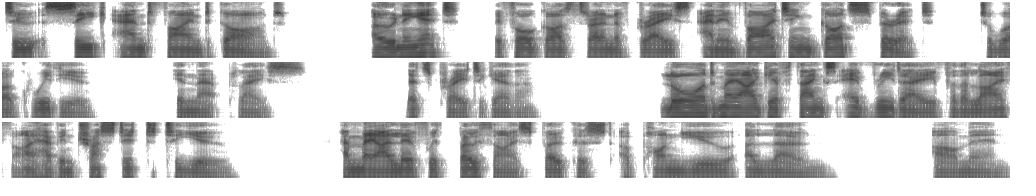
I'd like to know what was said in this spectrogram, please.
to seek and find God, owning it before God's throne of grace and inviting God's Spirit to work with you in that place. Let's pray together. Lord, may I give thanks every day for the life I have entrusted to you, and may I live with both eyes focused upon you alone. Amen.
